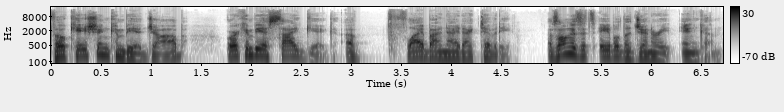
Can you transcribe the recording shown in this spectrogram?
Vocation can be a job or it can be a side gig, a fly by night activity, as long as it's able to generate income.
